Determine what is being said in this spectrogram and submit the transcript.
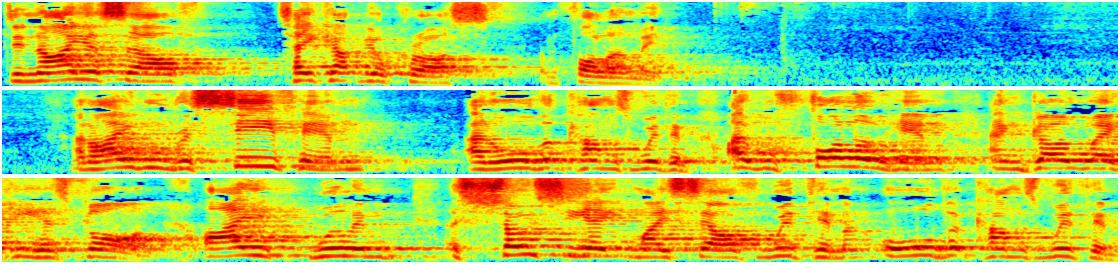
Deny yourself, take up your cross, and follow me. And I will receive him and all that comes with him. I will follow him and go where he has gone. I will associate myself with him and all that comes with him.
